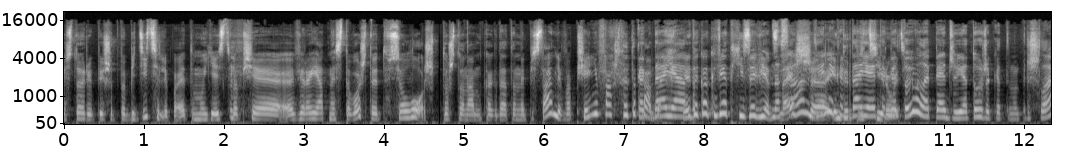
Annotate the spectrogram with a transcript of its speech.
историю пишут победители, поэтому есть вообще э, вероятность того, что это все ложь. То, что нам когда-то написали, вообще не факт, что это когда правда. Я... Это как Ветхий Завет, на знаешь, самом деле, когда я это готовила, опять же, я тоже к этому пришла,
